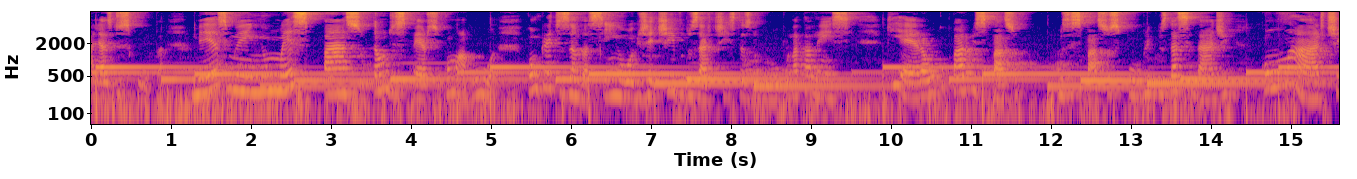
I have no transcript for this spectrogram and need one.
Aliás, desculpa, mesmo em um espaço tão disperso como a rua, concretizando assim o objetivo dos artistas do natalense, que era ocupar espaço, os espaços públicos da cidade com uma arte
